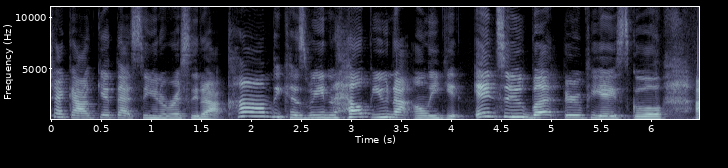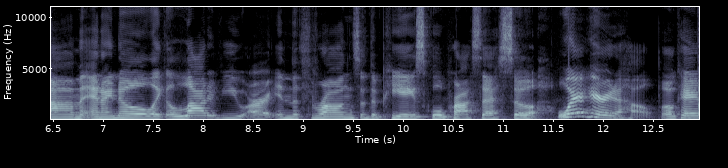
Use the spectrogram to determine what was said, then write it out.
check out getthatcuniversity.com because we help you not only get into but through PA school. Um, and I know like a lot of you are in the throngs of the PA school process so we're here to help okay?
